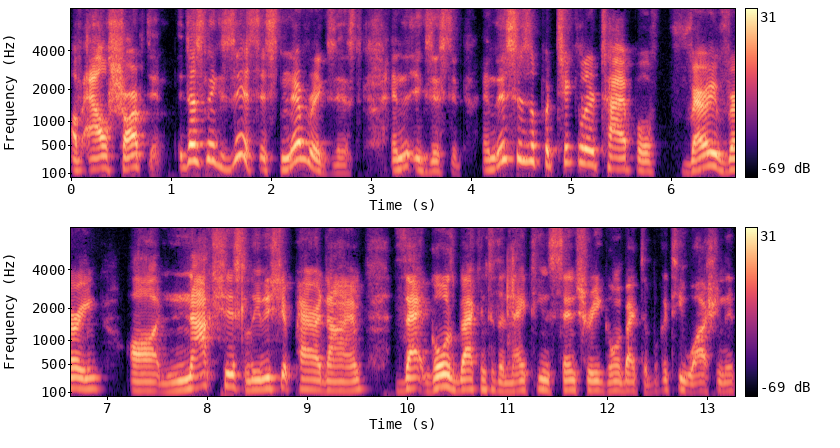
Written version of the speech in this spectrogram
of al sharpton? It doesn't exist. It's never exist and existed. And this is a particular type of very very uh, noxious leadership paradigm that goes back into the 19th century, going back to Booker T. Washington,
